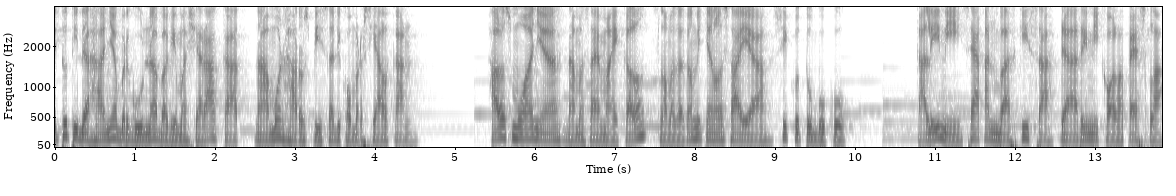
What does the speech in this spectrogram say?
itu tidak hanya berguna bagi masyarakat, namun harus bisa dikomersialkan. Halo semuanya, nama saya Michael. Selamat datang di channel saya, Sikutu Buku. Kali ini saya akan membahas kisah dari Nikola Tesla.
